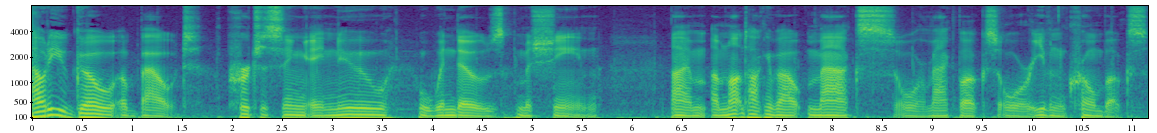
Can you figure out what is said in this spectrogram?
how do you go about purchasing a new Windows machine? I'm I'm not talking about Macs or MacBooks or even Chromebooks.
